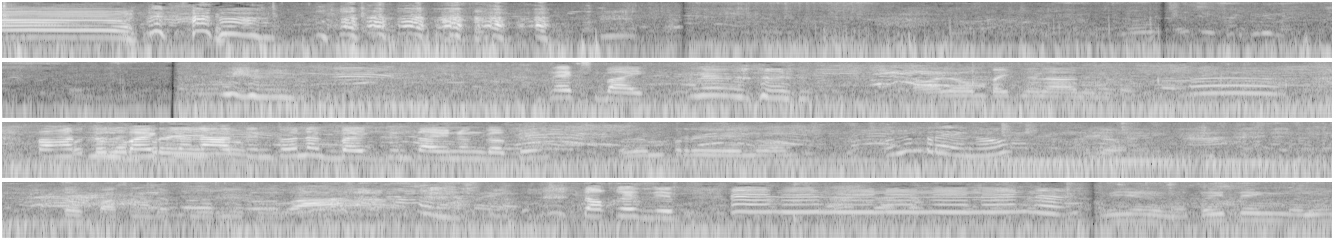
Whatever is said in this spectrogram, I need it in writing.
Next bike. Pangalawang bike na namin to. Pangatlong Walang bike na natin to. Nag-bike din tayo ng gabi. Walang preno. Ang Anong preno? ano? Ito, Fast and the Furious. oh. Wow! Tokyo Drift. Na, na, na, na, na, na, na. Ayan, ano? Ito ito yung ano.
